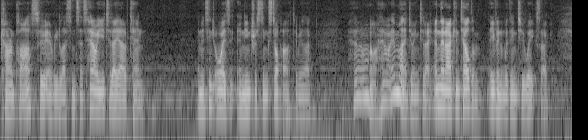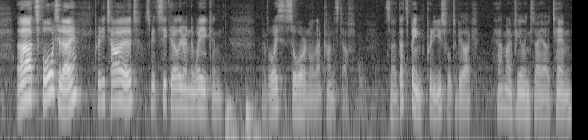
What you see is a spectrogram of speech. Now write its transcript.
current class who every lesson says, How are you today out of 10? And it's always an interesting stopper to be like, how, how am I doing today? And then I can tell them, even within two weeks, like, ah, it's four today. Pretty tired. I was a bit sick earlier in the week and my voice is sore and all that kind of stuff. So that's been pretty useful to be like, how am I feeling today out of 10?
